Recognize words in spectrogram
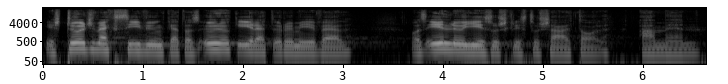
és töltsd meg szívünket az örök élet örömével, az élő Jézus Krisztus által. Amen.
